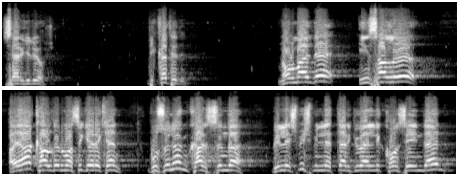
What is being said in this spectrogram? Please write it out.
sergiliyor. Dikkat edin. Normalde insanlığı ayağa kaldırması gereken bu zulüm karşısında Birleşmiş Milletler Güvenlik Konseyi'nden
